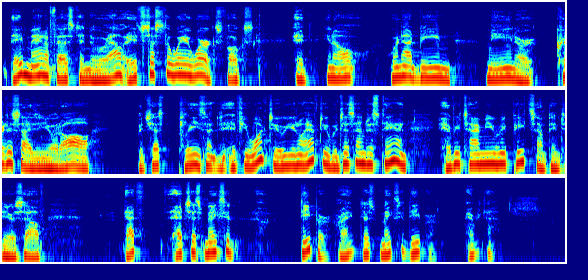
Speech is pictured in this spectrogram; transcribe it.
they manifest into reality. It's just the way it works, folks. It you know we're not being mean or criticizing you at all, but just please, if you want to, you don't have to, but just understand every time you repeat something to yourself, that's that just makes it deeper, right? Just makes it deeper every time.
